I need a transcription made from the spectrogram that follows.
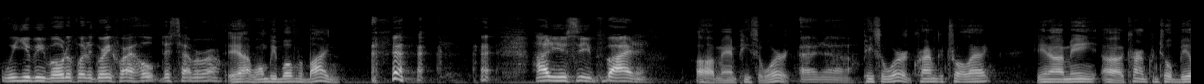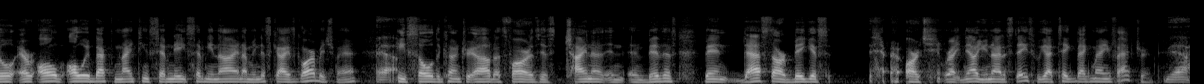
Will you be voting for the Great White Hope this time around? Yeah, I won't be voting for Biden. How do you see Biden? Oh, man, piece of work. And uh, Piece of work. Crime Control Act. You know what I mean? Uh, crime Control Bill, er- all, all the way back from 1978, 79. I mean, this guy's garbage, man. Yeah. He sold the country out as far as just China and, and business. Man, that's our biggest arch right now, United States. We got to take back manufacturing. Yeah.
